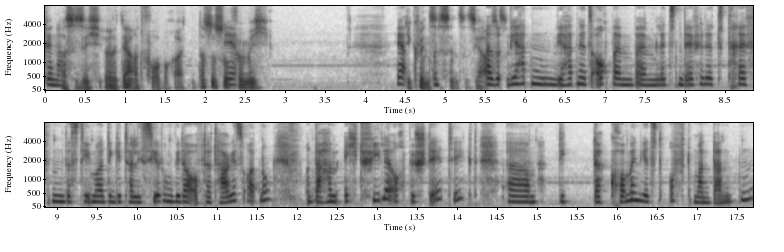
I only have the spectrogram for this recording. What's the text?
Genau. Dass sie sich äh, derart vorbereiten. Das ist so ja. für mich ja. die Quintessenz des Jahres. Also wir hatten, wir hatten jetzt auch beim, beim letzten Definite-Treffen das Thema Digitalisierung wieder auf der Tagesordnung. Und da haben echt viele auch bestätigt, ähm, da kommen jetzt oft Mandanten,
